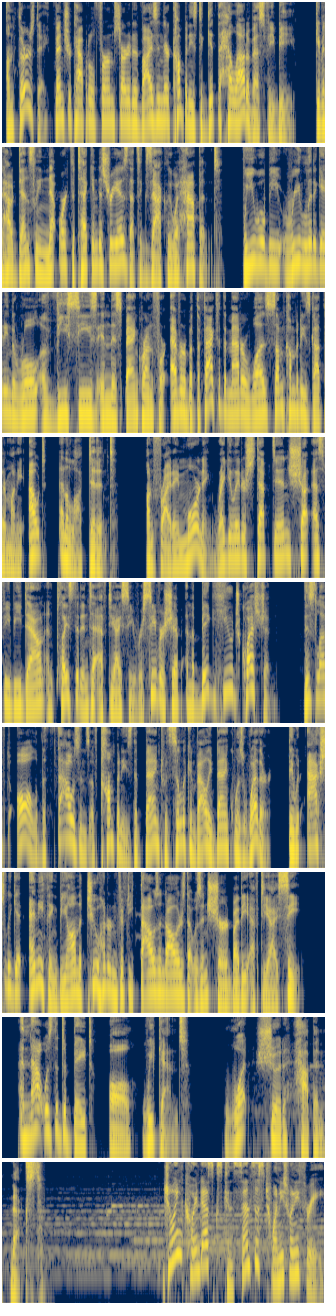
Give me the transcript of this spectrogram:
On Thursday, venture capital firms started advising their companies to get the hell out of SVB. Given how densely networked the tech industry is, that's exactly what happened. We will be relitigating the role of VCs in this bank run forever, but the fact of the matter was some companies got their money out and a lot didn't. On Friday morning, regulators stepped in, shut SVB down, and placed it into FDIC receivership. And the big, huge question this left all of the thousands of companies that banked with Silicon Valley Bank was whether they would actually get anything beyond the $250,000 that was insured by the FDIC. And that was the debate all weekend. What should happen next? Join Coindesk's Consensus 2023,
